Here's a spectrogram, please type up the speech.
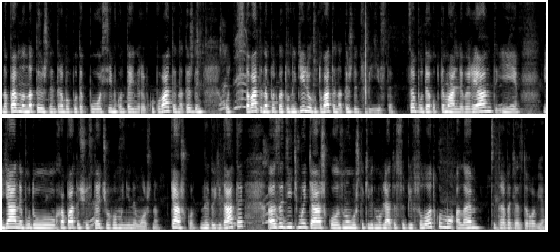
напевно, на тиждень треба буде по 7 контейнерів купувати на тиждень. От ставати, наприклад, у неділю, готувати на тиждень собі їсти. Це буде оптимальний варіант, і я не буду хапати щось те, чого мені не можна. Тяжко не доїдати е, за дітьми, тяжко знову ж таки відмовляти собі в солодкому, але це треба для здоров'я.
